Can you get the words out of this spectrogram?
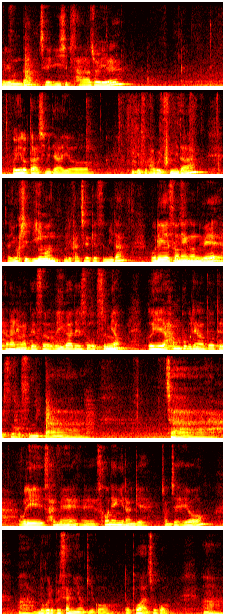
요리문답 제24조일 의롭다 하심에 대하여 계속 하고 있습니다. 자, 62문 우리 같이 읽겠습니다. 우리의 선행은 왜 하나님 앞에서 의가 될 수 없으며 의의 한 부분이라도 될 수 없습니까? 자, 우리 삶에 선행이라는 게 존재해요. 어, 누구를 불쌍히 여기고 또 도와주고 어,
